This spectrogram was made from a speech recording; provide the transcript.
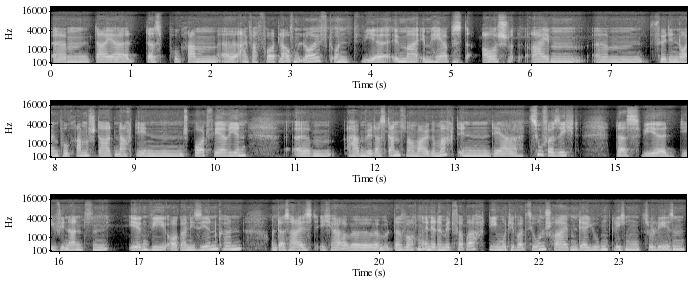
ähm, da ja das Programm äh, einfach fortlaufend läuft und wir immer im Herbst ausschreiben ähm, für den neuen Programmstart nach den Sportferien, ähm, haben wir das ganz normal gemacht in der Zuversicht, dass wir die Finanzen irgendwie organisieren können. Und das heißt, ich habe das Wochenende damit verbracht, die Motivationsschreiben der Jugendlichen zu lesen,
